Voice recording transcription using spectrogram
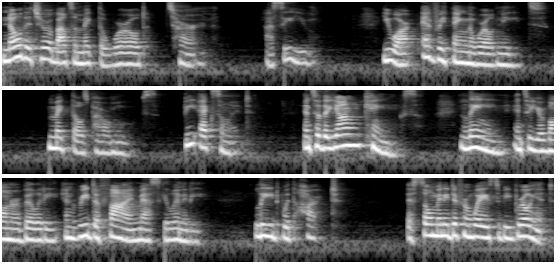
know that you're about to make the world turn. I see you. You are everything the world needs. Make those power moves. Be excellent. And to the young kings, lean into your vulnerability and redefine masculinity. Lead with heart. There's so many different ways to be brilliant.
